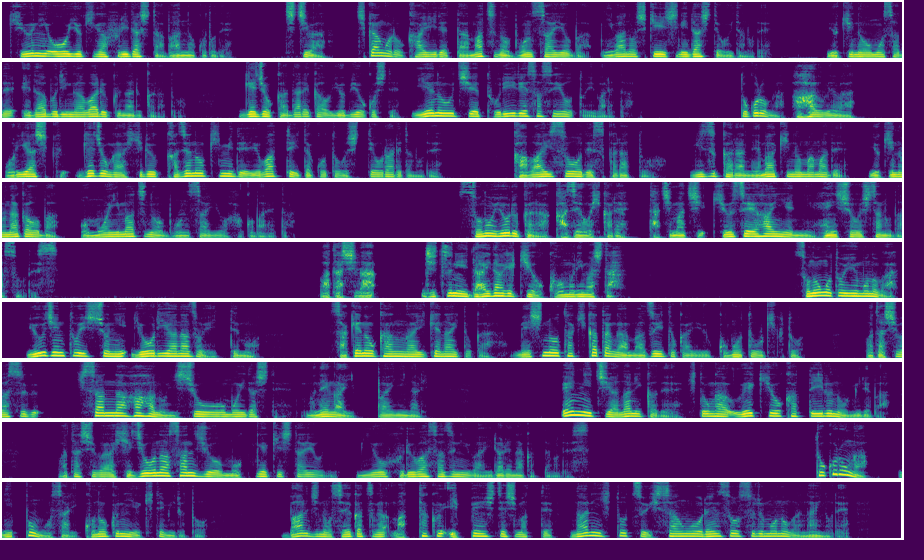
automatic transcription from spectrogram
急に大雪が降り出した晩のことで、父は近頃買い入れた松の盆栽をば庭の敷石に出しておいたので、雪の重さで枝ぶりが悪くなるからと、下女か誰かを呼び起こして家の内へ取り入れさせようと言われた。ところが母上は折やしく下女が昼風の気味で弱っていたことを知っておられたので、かわいそうですからと、自ら寝巻きのままで雪の中をば重い松の盆栽を運ばれた。その夜から風邪をひかれ、たちまち急性肺炎に変症したのだそうです。私は実に大打撃を被りました。その後というものは友人と一緒に料理屋などへ行っても、酒の勘がいけないとか、飯の炊き方がまずいとかいう小言を聞くと、私はすぐ悲惨な母の一生を思い出して胸がいっぱいになり、縁日や何かで人が植木を買っているのを見れば、私は非常な惨事を目撃したように身を震わさずにはいられなかったのです。ところが、日本を去りこの国へ来てみると、万事の生活が全く一変してしまって何一つ悲惨を連想するものがないので、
